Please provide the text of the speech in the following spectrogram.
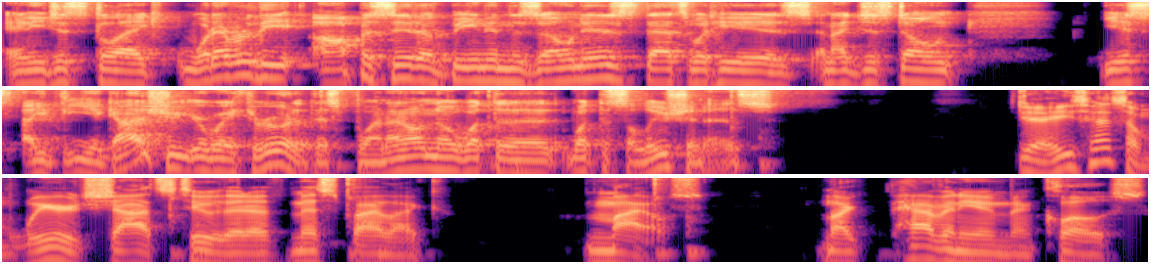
And he just like whatever the opposite of being in the zone is, that's what he is. And I just don't, you, just, I, you got to shoot your way through it at this point. I don't know what the, what the solution is. Yeah, he's had some weird shots too that have missed by like miles, like haven't even been close.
